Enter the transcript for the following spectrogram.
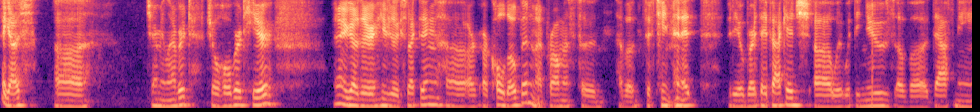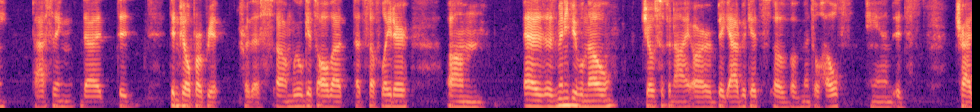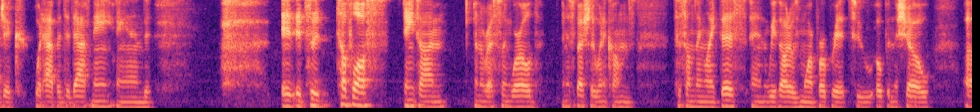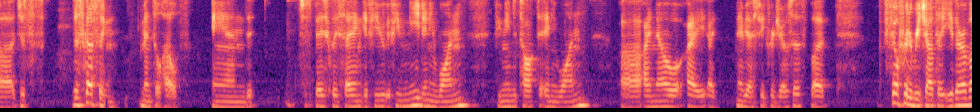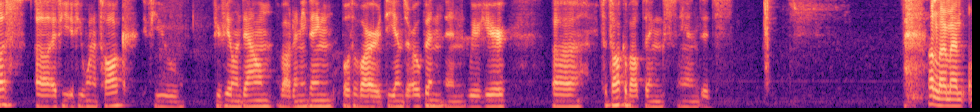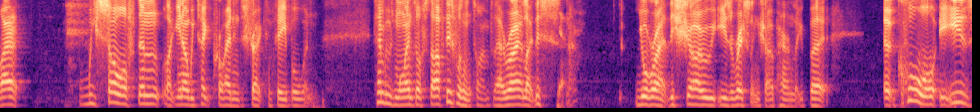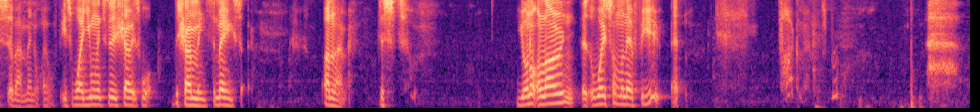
Hey guys, uh, Jeremy Lambert, Joe Holbert here. I know you guys are usually expecting uh, our, our, cold open, and I promised to have a 15 minute video birthday package uh, with, with, the news of uh, Daphne passing that did didn't feel appropriate for this. Um, we'll get to all that that stuff later. Um, as as many people know, Joseph and I are big advocates of, of mental health, and it's tragic what happened to Daphne, and it, it's a tough loss anytime in the wrestling world, and especially when it comes to something like this. And we thought it was more appropriate to open the show uh, just discussing mental health and just basically saying if you if you need anyone, if you need to talk to anyone, uh, I know I, I maybe I speak for Joseph, but feel free to reach out to either of us uh, if you if you want to talk, if you if you're feeling down about anything, both of our DMs are open, and we're here uh, to talk about things. And it's I don't know, man. I we so often like you know we take pride in distracting people and taking people's minds off stuff. This wasn't the time for that, right? Like this. Yeah. You're right. This show is a wrestling show, apparently, but at core, it is about mental health. It's why you wanted to do the show. It's what the show means to me. So I don't know, man. Just you're not alone. There's always someone there for you. And, fuck, man.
